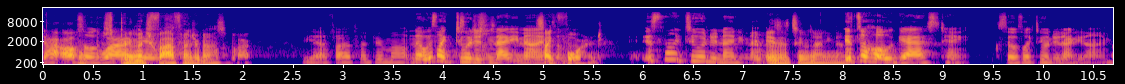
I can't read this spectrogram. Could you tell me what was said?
that also is why. pretty much 500 miles apart. Yeah, 500 miles. No, it's like 299. It's like 400. It's like 299. Is it 299? It's a whole gas tank. So it's like 299.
